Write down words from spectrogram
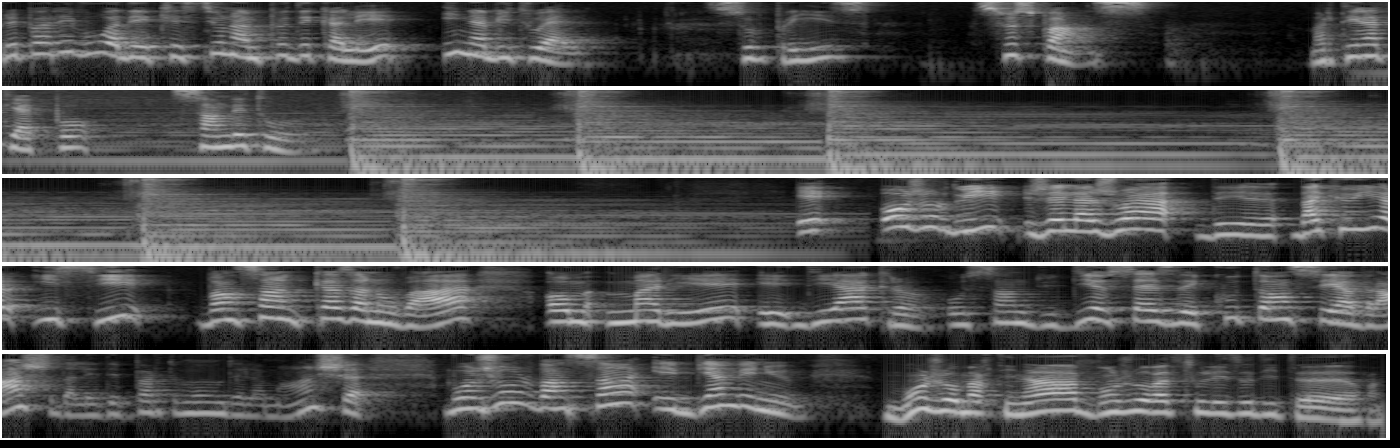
Préparez-vous à des questions un peu décalées, inhabituelles. Surprise, suspense. Martina Tieppo, Sans détour. Et aujourd'hui, j'ai la joie d'accueillir ici Vincent Casanova, homme marié et diacre au sein du diocèse de Coutances et Avranches, dans le département de la Manche. Bonjour Vincent et bienvenue. Bonjour Martina, bonjour à tous les auditeurs.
